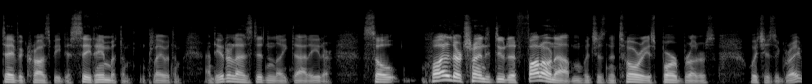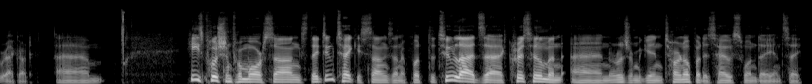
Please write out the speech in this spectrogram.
David Crosby to sit in with them and play with them. And the other lads didn't like that either. So while they're trying to do the following album, which is Notorious Byrd Brothers, which is a great record, um, he's pushing for more songs. They do take his songs on it, but the two lads, uh, Chris Hillman and Roger McGuinn, turn up at his house one day and say,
